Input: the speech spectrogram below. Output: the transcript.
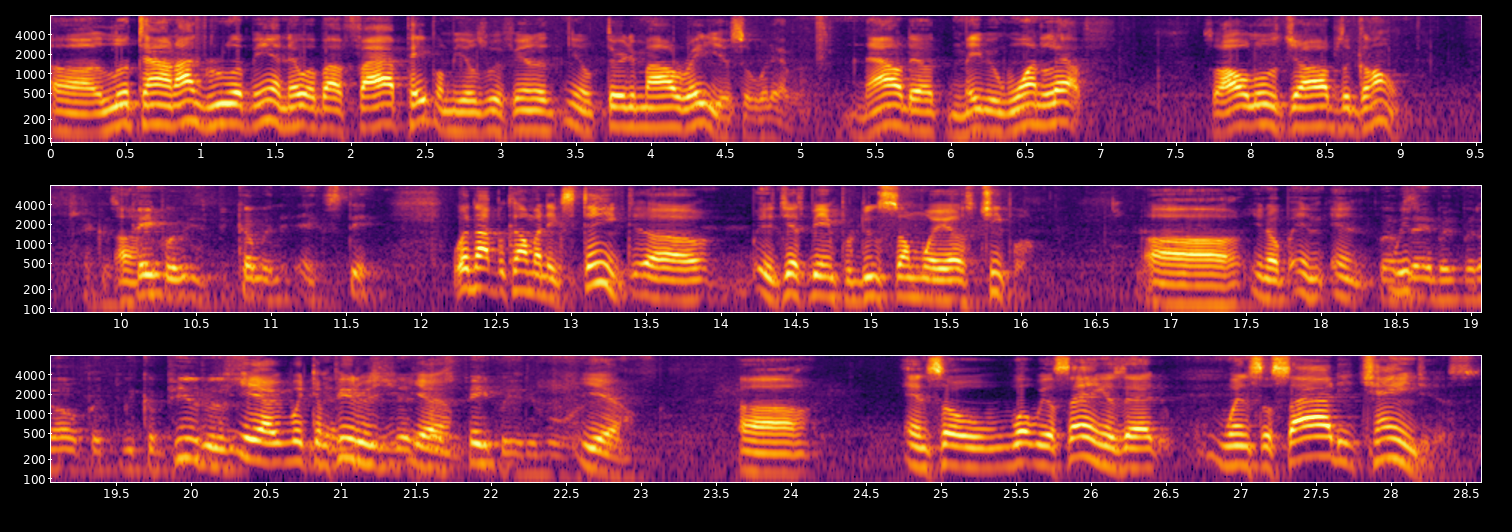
Uh, a little town I grew up in, there were about five paper mills within a you know 30 mile radius or whatever. Now there are maybe one left. So all those jobs are gone. Because Uh, paper is becoming extinct. Well, not becoming extinct. Uh, it's just being produced somewhere else cheaper. Uh, you know, in, in But we- saying, but but all but with computers. Yeah, with computers, using yeah. paper anymore. Yeah. Uh, and so what we're saying is that when society changes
